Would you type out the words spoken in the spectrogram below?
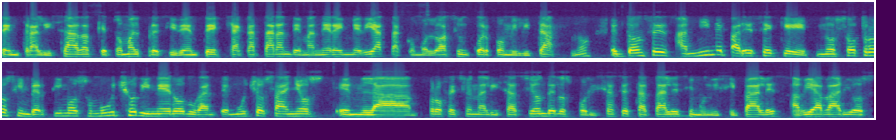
centralizadas que toma el presidente se acataran de inmediata como lo hace un cuerpo militar, ¿no? Entonces, a mí me parece que nosotros invertimos mucho dinero durante muchos años en la profesionalización de los policías estatales y municipales. Había varios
